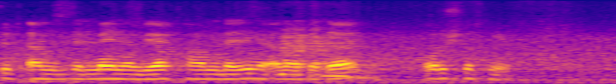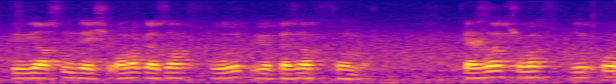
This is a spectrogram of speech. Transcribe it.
süd əmizdirməklə və ya hamiləyiklə əlaqədə oruç tutmuyur. Dünyasını dəyişir, ona qəza tutulur, yox qəza tutulmur. Qəza kimə tutulur? O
